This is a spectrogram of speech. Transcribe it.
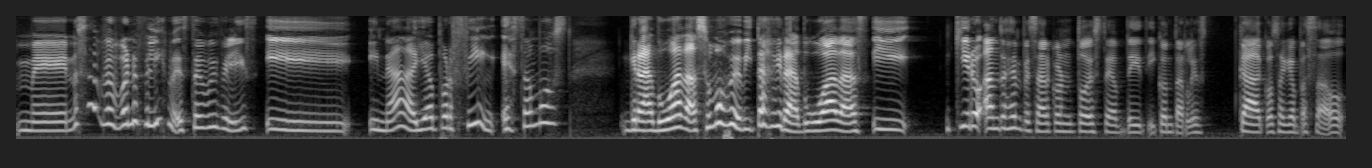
me, no sé, me pone feliz, estoy muy feliz y, y nada, ya por fin estamos graduadas, somos bebitas graduadas y quiero antes de empezar con todo este update y contarles cada cosa que ha pasado,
